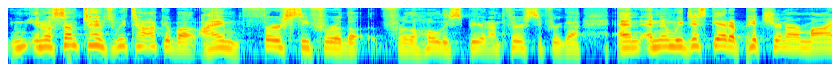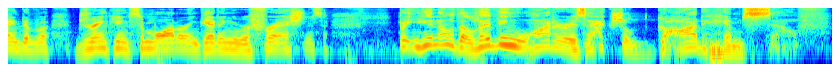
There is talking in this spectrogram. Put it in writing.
You know, sometimes we talk about I'm thirsty for the for the Holy Spirit. I'm thirsty for God, and and then we just get a picture in our mind of uh, drinking some water and getting refreshed. But you know, the living water is actual God Himself.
